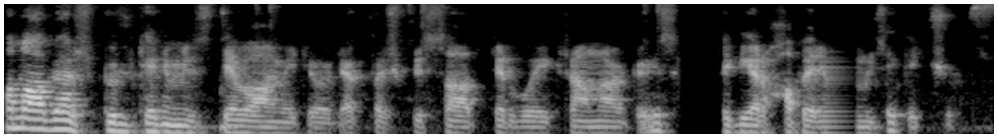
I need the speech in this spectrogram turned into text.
Ana haber bültenimiz devam ediyor. Yaklaşık bir saattir bu ekranlardayız ve diğer haberimize geçiyoruz.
